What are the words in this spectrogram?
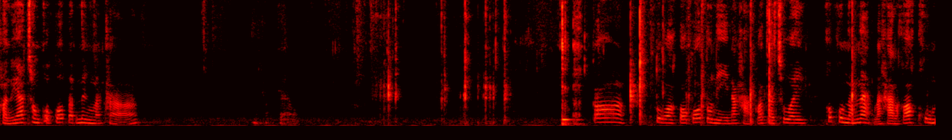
ขออนุญาตชงโกโก้แป๊บหนึ่งนะคะแก้วก็ตัวโกโก้ตัวนี้นะคะ ก็จะช่วยควบคุมน้ำหนักนะคะ แล้วก็คุม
